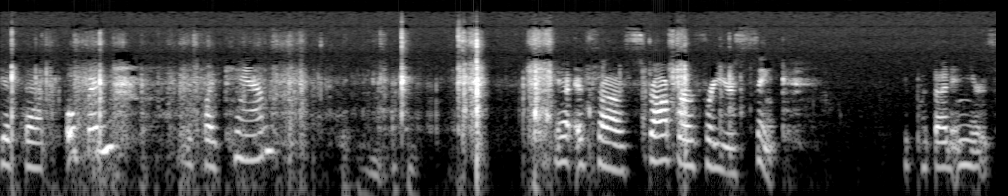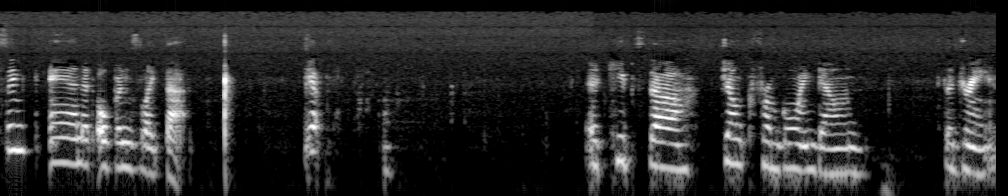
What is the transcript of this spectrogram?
get that open if I can. Yeah, it's a stopper for your sink. You put that in your sink and it opens like that. Yep. It keeps the junk from going down the drain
